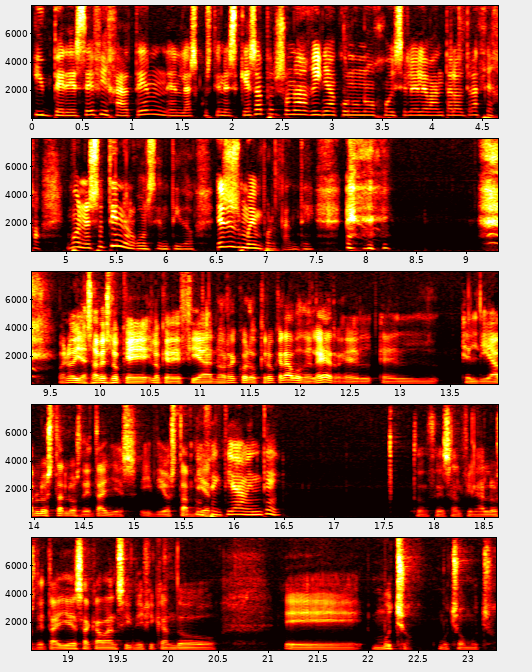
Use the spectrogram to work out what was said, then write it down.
interese fijarte en, en, las cuestiones. Que esa persona guiña con un ojo y se le levanta la otra ceja. Bueno, eso tiene algún sentido. Eso es muy importante. Bueno, ya sabes lo que, lo que decía, no recuerdo, creo que era Baudelaire, el, el, diablo está en los detalles y Dios también. Efectivamente. Entonces, al final los detalles acaban significando eh, mucho, mucho, mucho.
